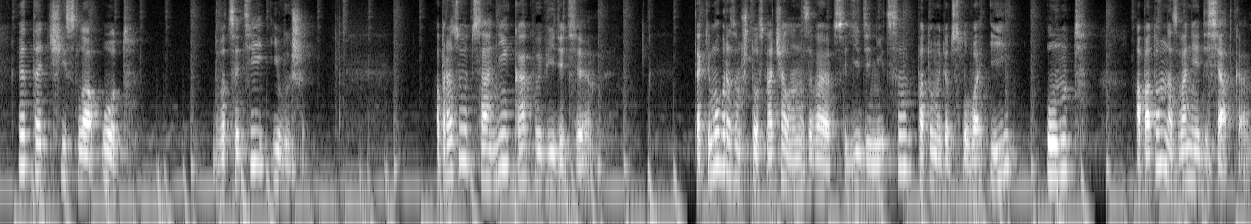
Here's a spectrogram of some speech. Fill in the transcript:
– это числа от 20 и выше. Образуются они, как вы видите, таким образом, что сначала называются единица, потом идет слово «и», «und», а потом название десятка.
